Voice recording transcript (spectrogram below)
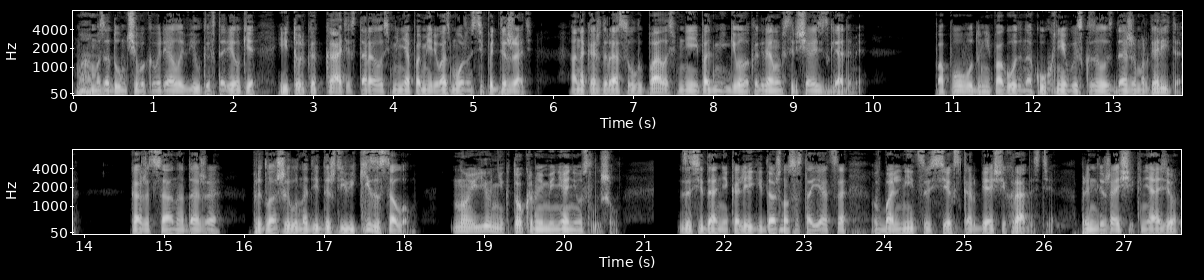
Мама задумчиво ковыряла вилкой в тарелке, и только Катя старалась меня по мере возможности поддержать. Она каждый раз улыбалась мне и подмигивала, когда мы встречались взглядами. По поводу непогоды на кухне высказалась даже Маргарита. Кажется, она даже предложила надеть дождевики за столом. Но ее никто, кроме меня, не услышал. Заседание коллегии должно состояться в больнице всех скорбящих радости, принадлежащей князю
